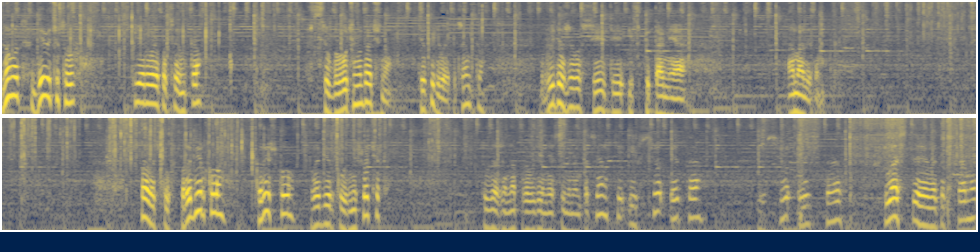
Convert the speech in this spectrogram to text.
Ну вот, 9 часов. Первая пациентка. Все было очень удачно. Терпеливая пациентка выдержала все эти испытания анализом. Палочку в пробирку, крышку, пробирку в мешочек, туда же направление с именем пациентки, и все это, и все это пласт, э, в этот самый,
